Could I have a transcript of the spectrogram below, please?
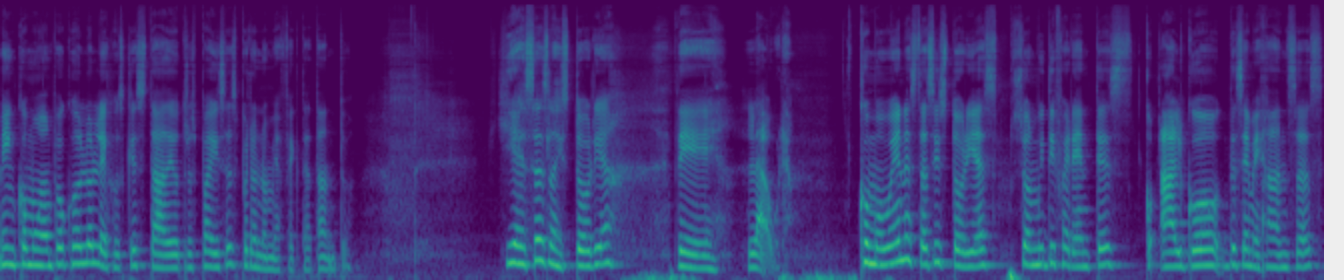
Me incomoda un poco lo lejos que está de otros países, pero no me afecta tanto. Y esa es la historia de Laura. Como ven, estas historias son muy diferentes, algo de semejanzas,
